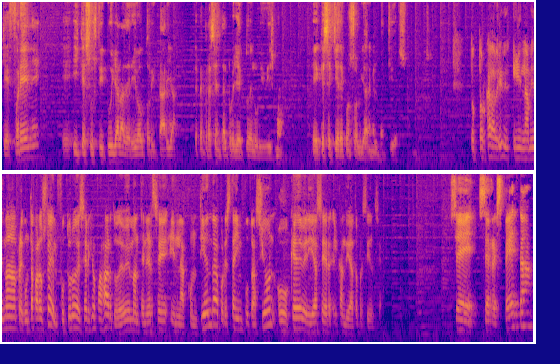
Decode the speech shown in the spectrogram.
que frene eh, y que sustituya la deriva autoritaria que representa el proyecto del uribismo que se quiere consolidar en el 22. Doctor Cadavid, y la misma pregunta para usted, ¿el futuro de Sergio Fajardo debe mantenerse en la contienda por esta imputación o qué debería ser el candidato presidencial? Se, se respeta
